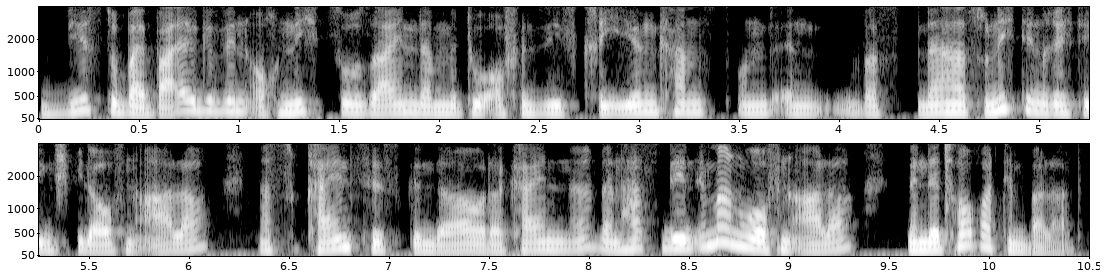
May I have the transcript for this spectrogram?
wirst du bei Ballgewinn auch nicht so sein, damit du offensiv kreieren kannst und in was, dann hast du nicht den richtigen Spieler auf den Ala, dann hast du keinen Zisken da oder keinen, ne? dann hast du den immer nur auf den Ala, wenn der Torwart den Ball hat.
